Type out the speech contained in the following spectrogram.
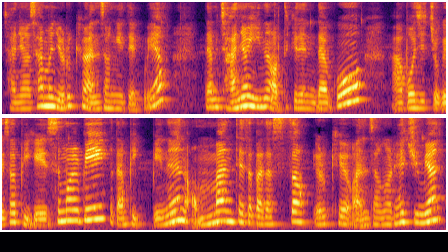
자녀 3은 이렇게 완성이 되고요. 그 다음 자녀 2는 어떻게 된다고? 아버지 쪽에서 비게이 스몰비, 그다음 빅비는 엄마한테서 받았어. 이렇게 완성을 해주면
